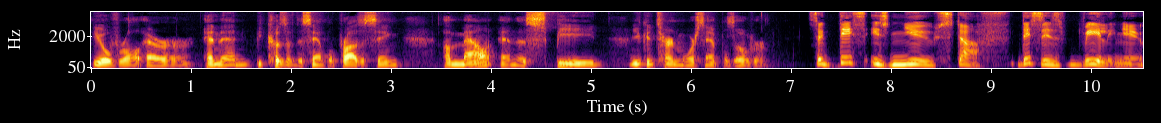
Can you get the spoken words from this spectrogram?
the overall error. And then because of the sample processing amount and the speed, you can turn more samples over. So this is new stuff. This is really new.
